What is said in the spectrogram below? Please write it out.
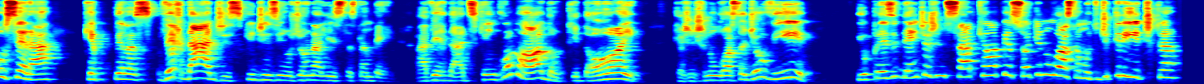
Ou será que é pelas verdades que dizem os jornalistas também. Há verdades que incomodam, que doem, que a gente não gosta de ouvir. E o presidente, a gente sabe que é uma pessoa que não gosta muito de crítica,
